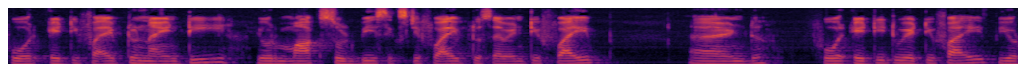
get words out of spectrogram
for 85 to 90 your marks should be 65 to 75 and for 80 to 85 your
